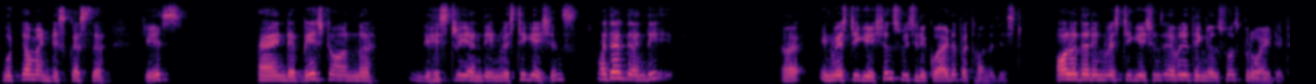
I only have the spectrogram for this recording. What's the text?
would come and discuss the case. And uh, based on uh, the history and the investigations, other than the uh, investigations which required a pathologist. All other investigations, everything else was provided.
